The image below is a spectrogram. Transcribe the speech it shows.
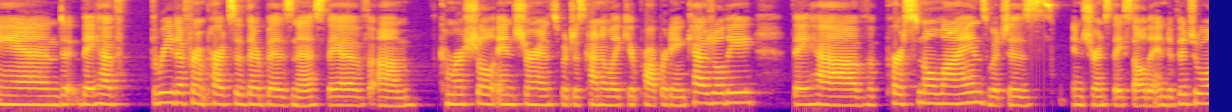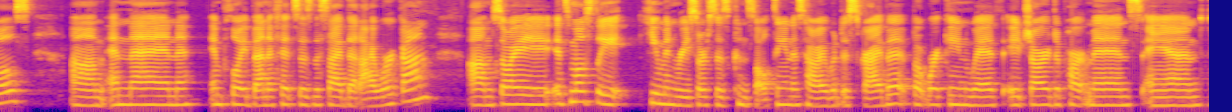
and they have three different parts of their business. They have um, commercial insurance, which is kind of like your property and casualty. They have personal lines, which is insurance they sell to individuals. Um, and then employee benefits is the side that I work on. Um, so I, it's mostly human resources consulting is how I would describe it, but working with HR departments and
